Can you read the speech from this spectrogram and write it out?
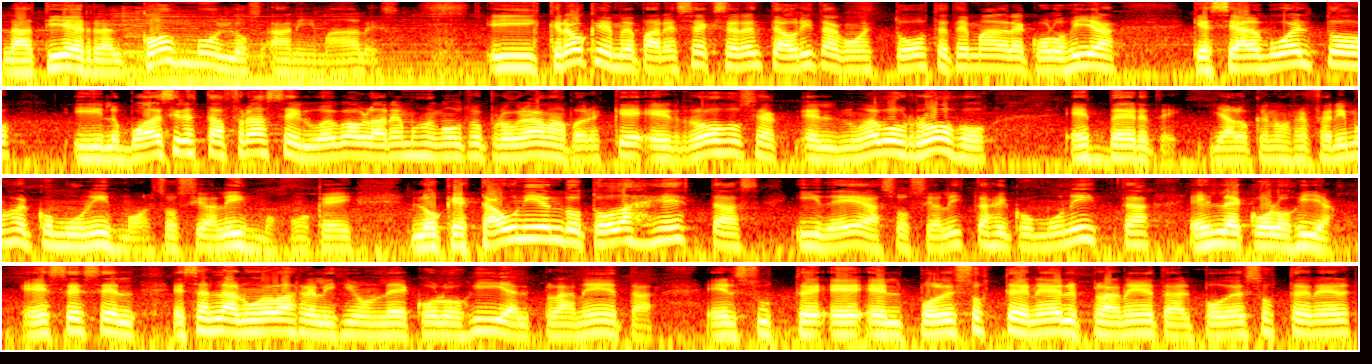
la tierra, el cosmos y los animales. Y creo que me parece excelente ahorita con todo este tema de la ecología que se ha vuelto, y les voy a decir esta frase y luego hablaremos en otro programa, pero es que el rojo, el nuevo rojo es verde y a lo que nos referimos al comunismo, al socialismo. ¿okay? Lo que está uniendo todas estas ideas socialistas y comunistas es la ecología. Ese es el, esa es la nueva religión, la ecología, el planeta, el, eh, poder sostener el planeta, el poder sostener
